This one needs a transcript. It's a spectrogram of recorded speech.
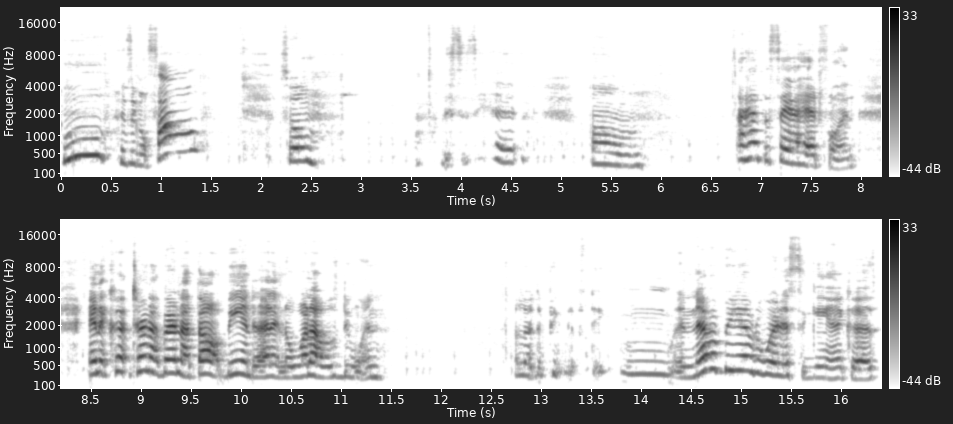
Ooh, is it to fall? So, this is it. Um, I have to say I had fun. And it turned out better than I thought, being that I didn't know what I was doing. I love the pink lipstick. Mm, and never be able to wear this again because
